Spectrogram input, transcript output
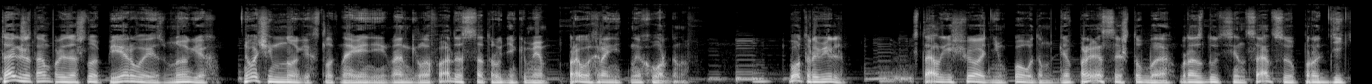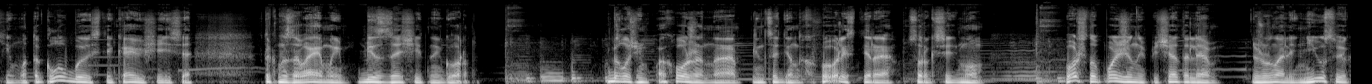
Также там произошло первое из многих, очень многих столкновений ангелов ада с сотрудниками правоохранительных органов. Поттервиль стал еще одним поводом для прессы, чтобы раздуть сенсацию про дикие мотоклубы, стекающиеся в так называемый беззащитный город. Был очень похоже на инцидент Фоллистера в 47-м. Вот что позже напечатали в журнале Newsweek,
